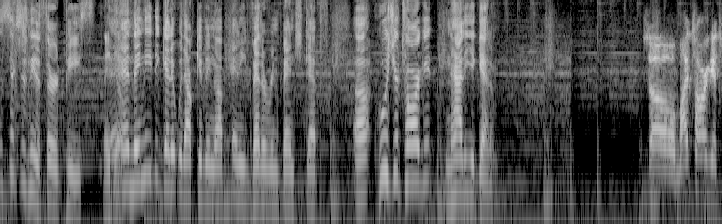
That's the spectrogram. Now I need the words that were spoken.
Uh, the Sixers need a third piece, They do. and they need to get it without giving up any veteran bench depth. Uh, who's your target, and how do you get him? So my target's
